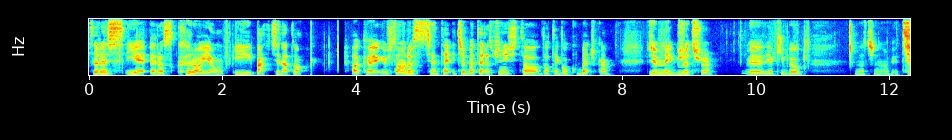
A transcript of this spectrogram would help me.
zaraz je rozkroję i patrzcie na to. Okej, już są rozcięte i trzeba teraz przenieść to do tego kubeczka. Wziąłem najbrzydszy, y, jaki był. Znaczy, no wiecie.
